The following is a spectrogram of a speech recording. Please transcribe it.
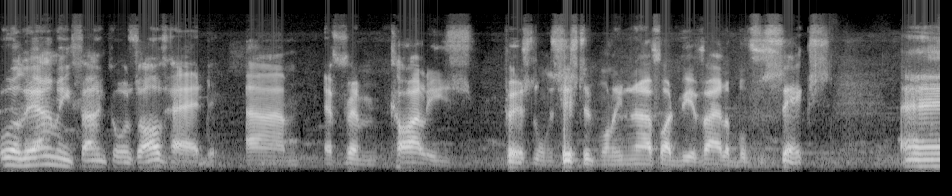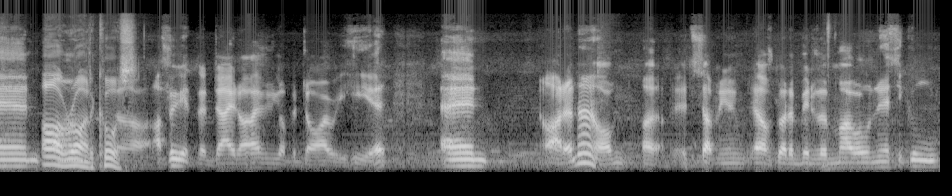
Well, the only phone calls I've had um, from Kylie's personal assistant wanting to know if I'd be available for sex. And Oh, right, of course. uh, I forget the date. I haven't got my diary here, and I don't know. I'm, uh, it's something I've got a bit of a moral and ethical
